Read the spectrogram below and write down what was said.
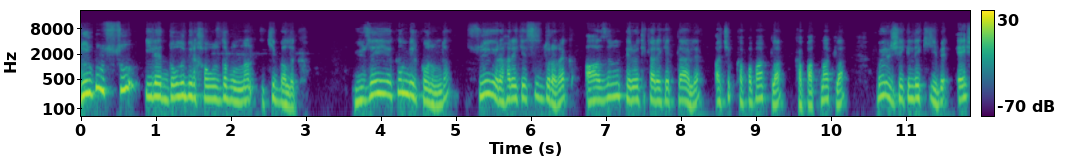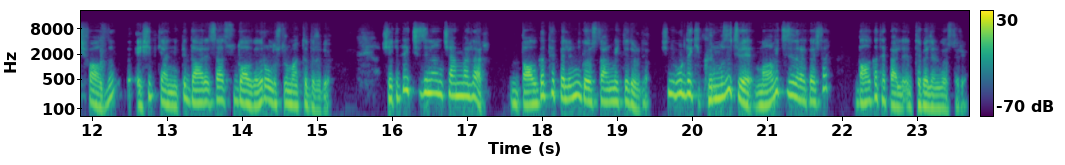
Durgun su ile dolu bir havuzda bulunan iki balık yüzeye yakın bir konumda suya göre hareketsiz durarak ağızlarını periyodik hareketlerle açıp kapamakla, kapatmakla böyle şekildeki gibi eş fazlı ve eşit genlikli dairesel su dalgaları oluşturmaktadır diyor. Şekilde çizilen çemberler dalga tepelerini göstermektedir diyor. Şimdi buradaki kırmızı ve mavi çizgiler arkadaşlar dalga tepele- tepelerini gösteriyor.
